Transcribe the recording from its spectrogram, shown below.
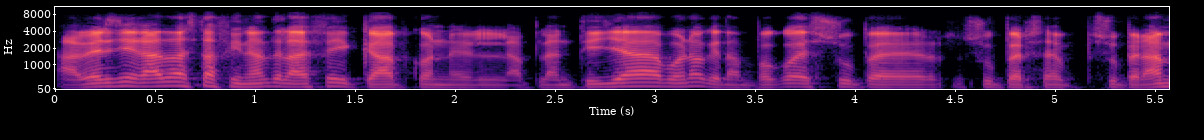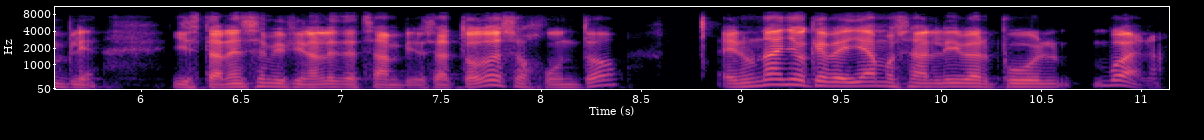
haber llegado a esta final de la FA Cup con la plantilla, bueno, que tampoco es súper, súper, súper amplia, y estar en semifinales de Champions. O sea, todo eso junto, en un año que veíamos al Liverpool, bueno,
